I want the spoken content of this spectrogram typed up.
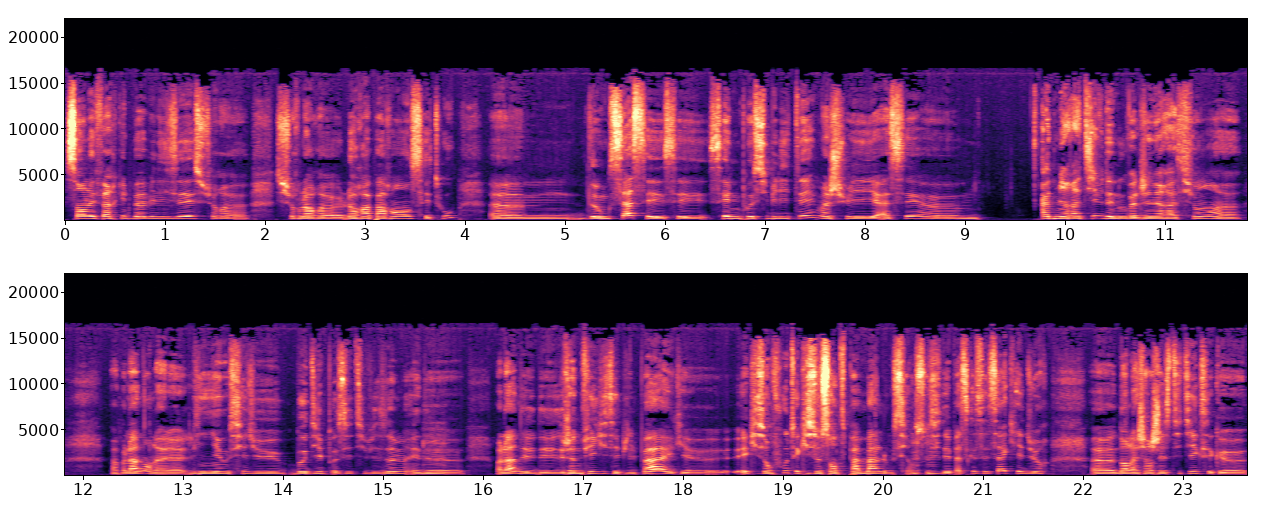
sans les faire culpabiliser sur, euh, sur leur, euh, leur apparence et tout. Euh, donc ça, c'est une possibilité. Moi, je suis assez admirative des nouvelles générations. Bah voilà, dans la lignée aussi du body positivism et de voilà des, des jeunes filles qui s'épilent pas et qui, euh, et qui s'en foutent et qui se sentent pas mal aussi en Mhm. société parce que c'est ça qui est dur euh, dans la charge esthétique c'est que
